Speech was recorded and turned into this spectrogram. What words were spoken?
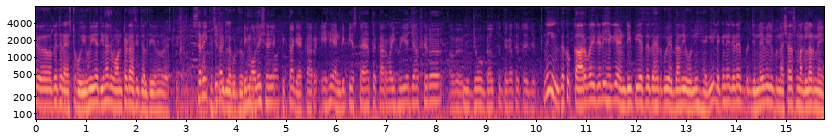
ਉਹਦੇ 'ਚ ਅਰੈਸਟ ਹੋਈ ਹੋਈ ਹੈ ਜਿਨ੍ਹਾਂ 'ਚ ਵਾਂਟਡ ਆ ਅਸੀਂ ਜਲਦੀ ਉਹਨੂੰ ਅਰੈਸਟ ਵੀ ਕਰਨਾ। ਸਰ ਇੱਕ ਕਿਸੇ ਜਿਹੜਾ ਦੀ ਲਗੂ- ਡਿਮੋਲਿਸ਼ ਹੈ ਕੀਤਾ ਗਿਆ ਘਰ ਇਹ ਐਨਡੀਪੀਐਸ ਤਹਿਤ ਕਾਰਵਾਈ ਹੋਈ ਹੈ ਜਾਂ ਫਿਰ ਅਹ, ਜੋ ਗਲਤ ਜਗ੍ਹਾ ਤੇ ਉੱਤੇ ਜ- ਨਹੀਂ ਦੇਖੋ ਕਾਰਵਾਈ ਜਿਹੜੀ ਹੈਗੀ ਐਨਡੀਪੀਐਸ ਦੇ ਤਹਿਤ ਕੋਈ ਇਦਾਂ ਦੀ ਉਹ ਨਹੀਂ ਹੈਗੀ ਲੇਕਿਨ ਇਹ ਜਿਹੜੇ ਜਿੰਨੇ ਵੀ ਨਸ਼ਾ ਸਮਗਲਰ ਨੇ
